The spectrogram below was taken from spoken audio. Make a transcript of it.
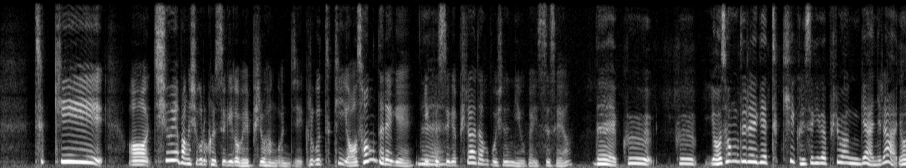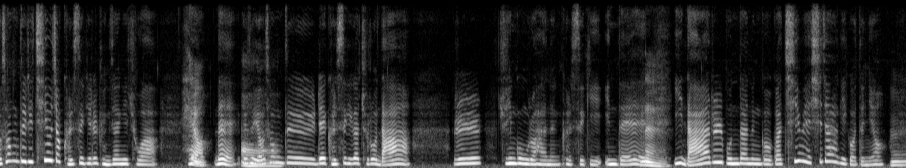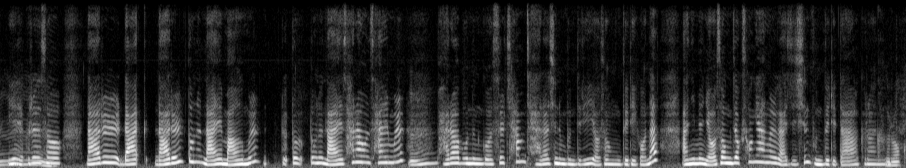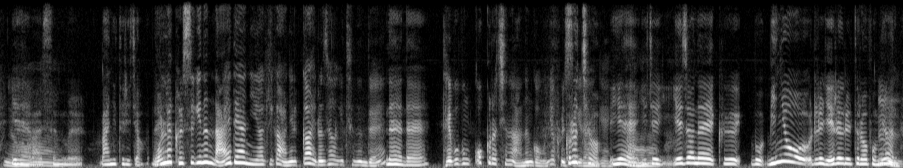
특히 어, 치유의 방식으로 글쓰기가 왜 필요한 건지 그리고 특히 여성들에게 네. 이 글쓰기가 필요하다고 보시는 이유가 있으세요? 네, 그, 그 여성들에게 특히 글쓰기가 필요한 게 아니라 여성들이 치유적 글쓰기를 굉장히 좋아 해요. 네, 그래서 어. 여성들의 글쓰기가 주로 나를 주인공으로 하는 글쓰기인데 네. 이 나를 본다는 거가 치유의 시작이거든요. 음. 예, 그래서 나를 나 나를 또는 나의 마음을 또, 또는 나의 살아온 삶을 음. 바라보는 것을 참 잘하시는 분들이 여성들이거나 아니면 여성적 성향을 가지신 분들이다 그런 그렇군요. 예 말씀을 많이 드리죠. 네. 원래 글쓰기는 나에 대한 이야기가 아닐까 이런 생각이 드는데. 네, 네. 대부분 꼭 그렇지는 않은 거군요. 글쓰기라는 그렇죠. 게. 예, 어. 이제 예전에 그 뭐 민요를 예를 들어 보면 음.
